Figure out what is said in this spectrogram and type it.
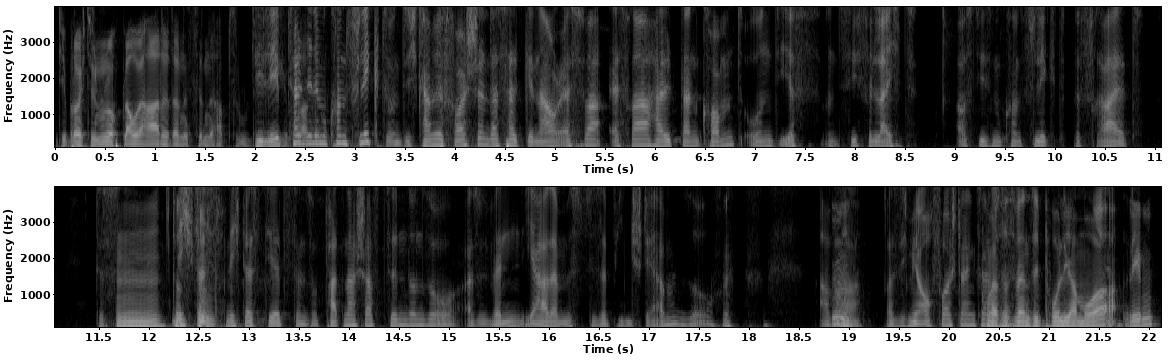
die bräuchte nur noch blaue Haare, dann ist sie eine absolute Die lebt halt in einem. Konflikt und ich kann mir vorstellen, dass halt genau Esra, Esra halt dann kommt und ihr und sie vielleicht aus diesem Konflikt befreit. Das, Mhm, das nicht, stimmt. dass, nicht, dass die jetzt dann so Partnerschaft sind und so. Also wenn ja, dann müsste Sabine sterben, so. Aber Hm. was ich mir auch vorstellen könnte. Was ist, wenn sie Polyamor Ja. leben?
